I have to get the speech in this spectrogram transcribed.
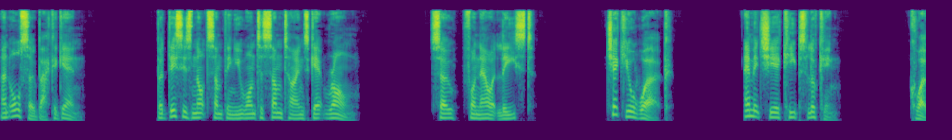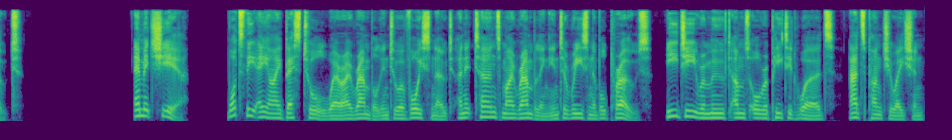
and also back again. But this is not something you want to sometimes get wrong. So, for now at least, check your work. Emmett Shear keeps looking. Quote Emmett Shear. What's the AI best tool where I ramble into a voice note and it turns my rambling into reasonable prose, e.g., removed ums or repeated words, adds punctuation,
